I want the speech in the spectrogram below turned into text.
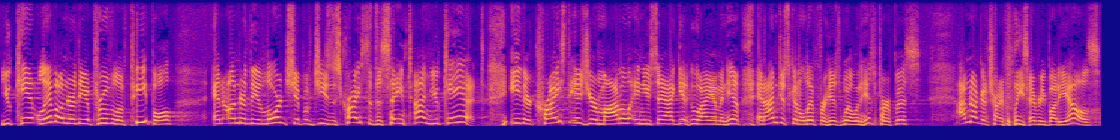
You can't live under the approval of people and under the lordship of Jesus Christ at the same time. You can't. Either Christ is your model and you say, I get who I am in Him, and I'm just going to live for His will and His purpose. I'm not going to try to please everybody else.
